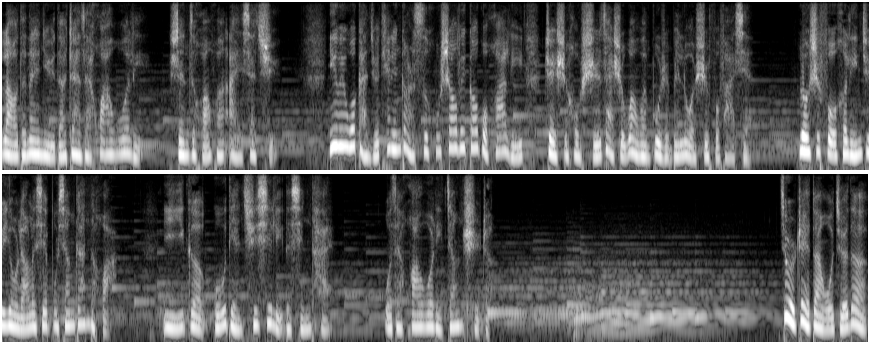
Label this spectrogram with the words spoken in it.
老的那女的站在花窝里，身子缓缓矮下去，因为我感觉天灵盖似乎稍微高过花梨。这时候实在是万万不忍被骆师傅发现。骆师傅和邻居又聊了些不相干的话，以一个古典屈膝礼的形态，我在花窝里僵持着。就是这段，我觉得，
